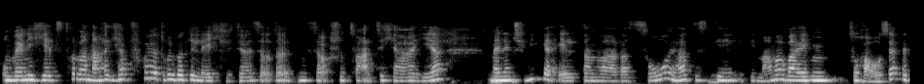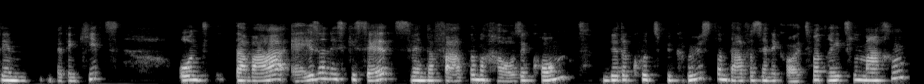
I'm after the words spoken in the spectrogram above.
Und wenn ich jetzt drüber nach, ich habe früher drüber gelächelt, ja, also allerdings auch schon 20 Jahre her, meinen Schwiegereltern war das so, ja, dass die, die Mama war eben zu Hause bei den, bei den Kids und da war eisernes Gesetz, wenn der Vater nach Hause kommt, wird er kurz begrüßt, dann darf er seine Kreuzworträtsel machen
